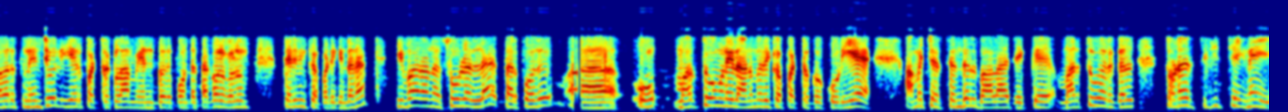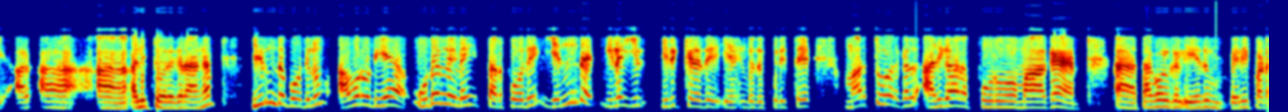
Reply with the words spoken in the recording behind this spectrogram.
அவருக்கு நெஞ்சுவலி ஏற்பட்டிருக்கலாம் என்பது போன்ற தகவல்களும் தெரிவிக்கப்படுகின்றன. இவ்வாறான சூழல்ல தற்போது மருத்துவமனையில் அனுமதிக்கப்பட்டிருக்கக்கூடிய அமைச்சர் செந்தில் பாலாஜிக்கு மருத்துவர்கள் தொடர் சிகிச்சையினை அளித்து வருகிறாங்க. இருந்த போதிலும் அவருடைய உடல்நிலை தற்போது எந்த நிலையில் இருக்கிறது என்பது குறித்து மருத்துவர்கள் அதிகாரப்பூர்வமாக தகவல்கள் எதுவும் வெளிப்பட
